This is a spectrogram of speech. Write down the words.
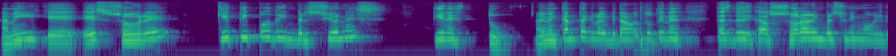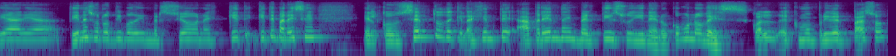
a mí, que es sobre qué tipo de inversiones tienes tú. A mí me encanta que los invitados, tú tienes, te has dedicado solo a la inversión inmobiliaria, tienes otro tipo de inversiones. ¿Qué qué te parece el concepto de que la gente aprenda a invertir su dinero? ¿Cómo lo ves? ¿Cuál es como un primer paso?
